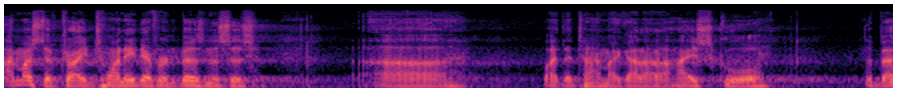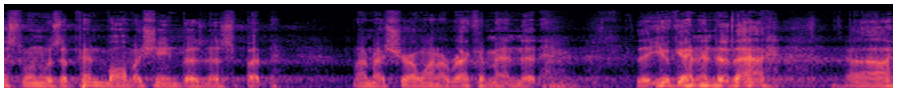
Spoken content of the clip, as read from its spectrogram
I must have tried 20 different businesses uh, by the time I got out of high school. The best one was a pinball machine business, but I'm not sure I want to recommend that that you get into that. Uh,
